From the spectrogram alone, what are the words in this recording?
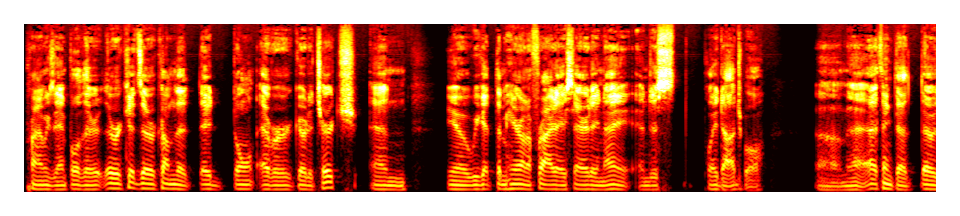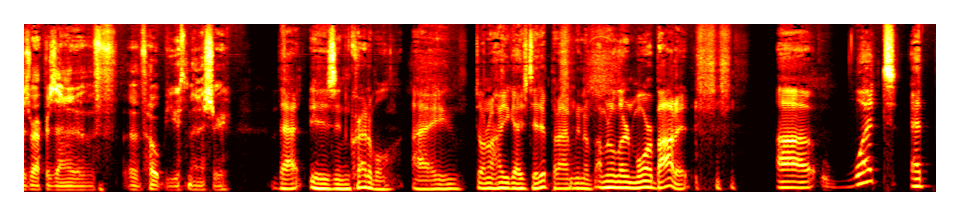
prime example. There there were kids that would come that they don't ever go to church and you know, we get them here on a Friday, Saturday night and just play dodgeball. Um, and I, I think that that was representative of Hope Youth Ministry. That is incredible. I don't know how you guys did it, but I'm gonna I'm gonna learn more about it. Uh, what at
